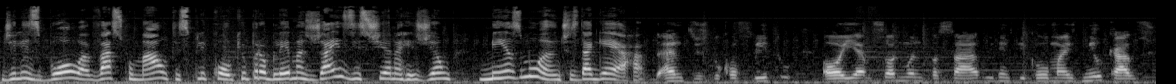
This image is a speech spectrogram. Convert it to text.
De Lisboa, Vasco Malta explicou que o problema já existia na região mesmo antes da guerra. Antes do conflito, a OIM só no ano passado identificou mais de mil casos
